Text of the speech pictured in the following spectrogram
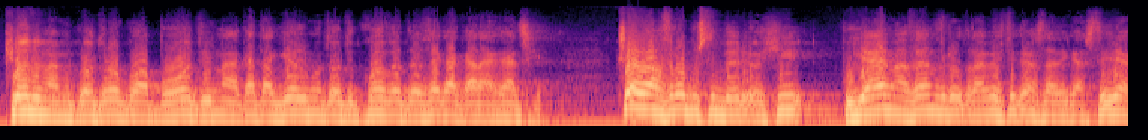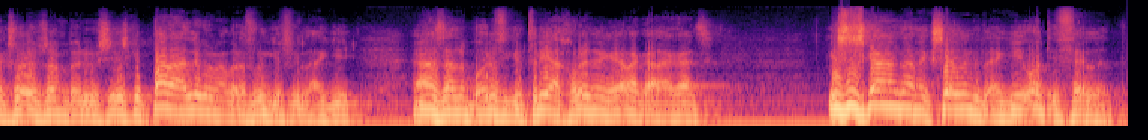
πιο δυναμικό τρόπο από ότι να καταγγέλουμε το ότι κόβεται 10 καραγάτσια. Ξέρω ανθρώπους στην περιοχή που για ένα δέντρο τραβήχτηκαν στα δικαστήρια, εξόδεψαν περιουσίες και πάρα λίγο να βρεθούν και φυλακοί. Ένας ταλαιπωρήθηκε τρία χρόνια για ένα καραγάτσι. Εσείς κάνετε ανεξέλεγκτα εκεί ό,τι θέλετε.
